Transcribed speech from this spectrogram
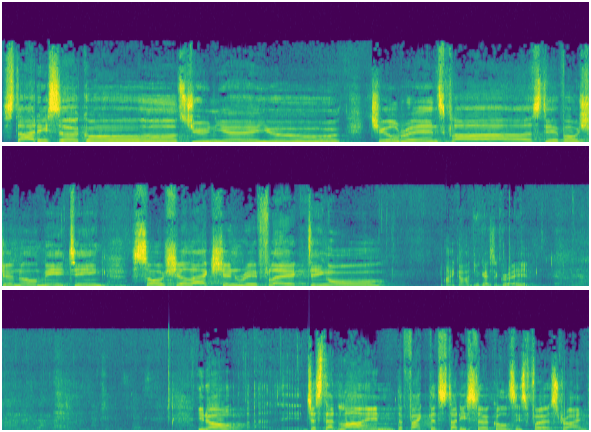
Study circles, junior youth, children's class, devotional meeting, social action reflecting all. My God, you guys are great. You know, just that line, the fact that study circles is first, right?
